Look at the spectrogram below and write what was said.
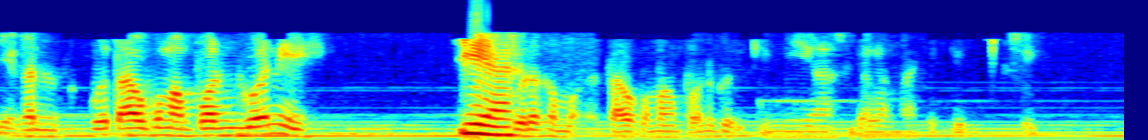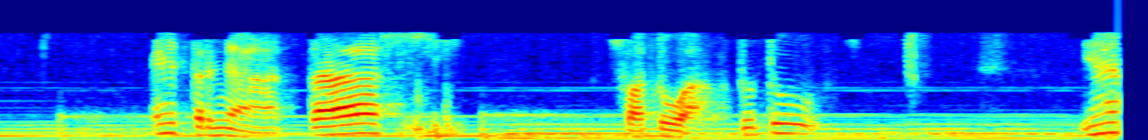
ya kan gue tahu kemampuan gue nih. Iya. Gue udah kema- tahu kemampuan gue kimia segala macam di musik eh ternyata suatu waktu tuh ya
